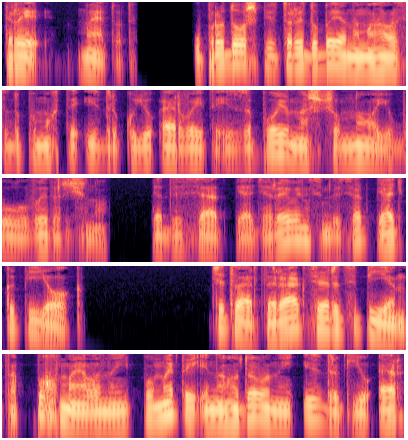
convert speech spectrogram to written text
Три метод. Упродовж півтори доби я намагалася допомогти іздрику ЮР вийти із запою, на що мною було витрачено 55 гривень 75 копійок. Четверте. Реакція реципієнта. Похмелений, помитий і нагодований іздрик ЮР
